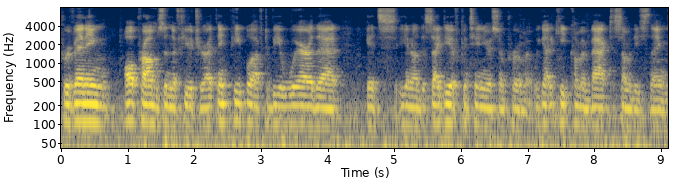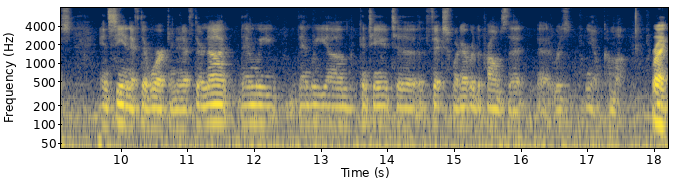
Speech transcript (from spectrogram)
preventing all problems in the future. I think people have to be aware that it's you know this idea of continuous improvement. We got to keep coming back to some of these things and seeing if they're working, and if they're not, then we then we um, continue to fix whatever the problems that, that res, you know come up. Right.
